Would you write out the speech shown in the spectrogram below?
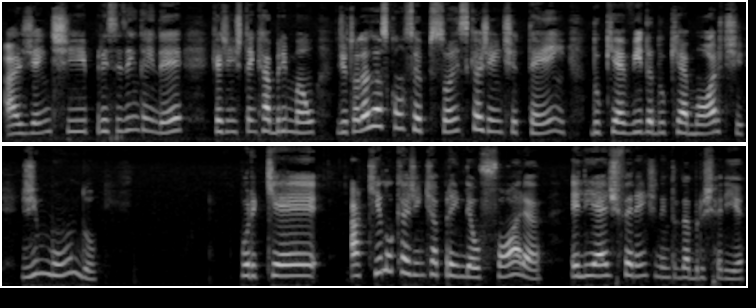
A gente precisa entender que a gente tem que abrir mão de todas as concepções que a gente tem do que é vida, do que é morte, de mundo. Porque aquilo que a gente aprendeu fora, ele é diferente dentro da bruxaria.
